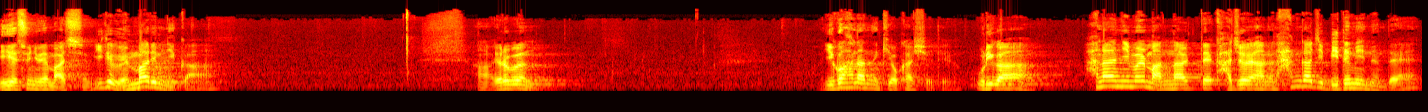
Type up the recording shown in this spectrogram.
예수님의 말씀. 이게 웬 말입니까? 아, 여러분, 이거 하나는 기억하셔야 돼요. 우리가 하나님을 만날 때 가져야 하는 한 가지 믿음이 있는데,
